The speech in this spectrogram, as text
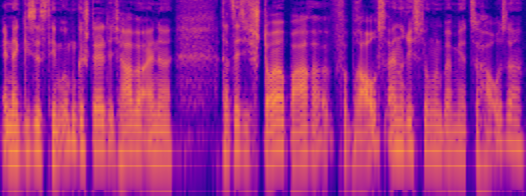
Energiesystem umgestellt. Ich habe eine tatsächlich steuerbare Verbrauchseinrichtungen bei mir zu Hause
